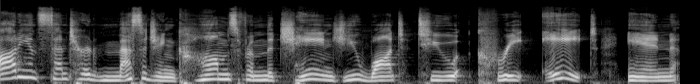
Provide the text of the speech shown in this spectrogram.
Audience centered messaging comes from the change you want to create in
